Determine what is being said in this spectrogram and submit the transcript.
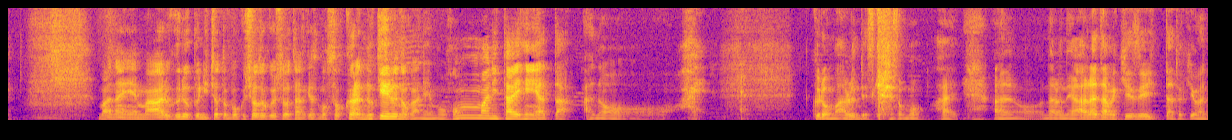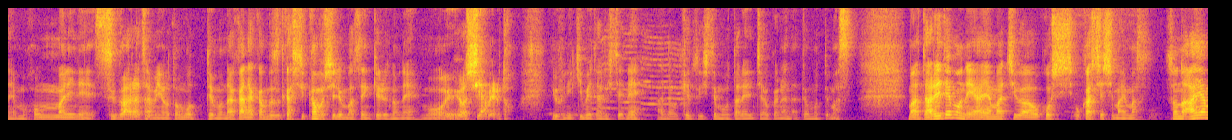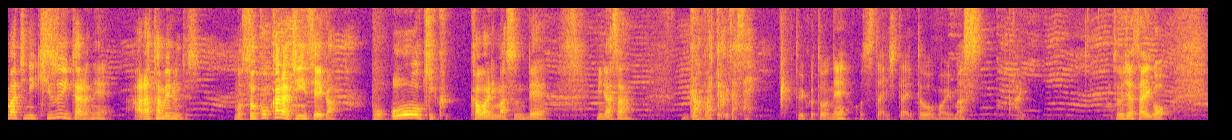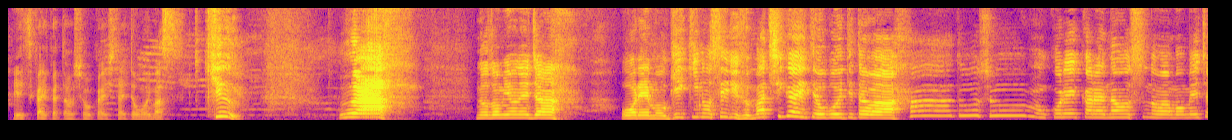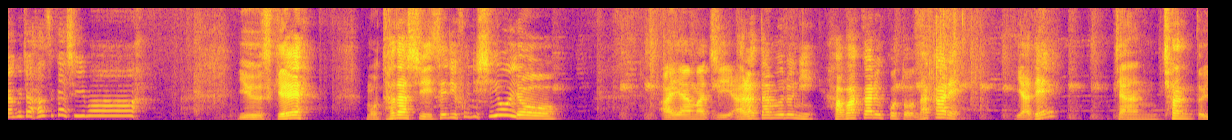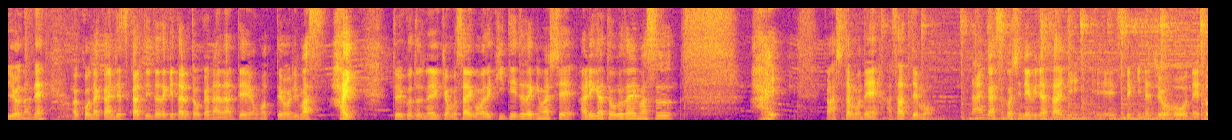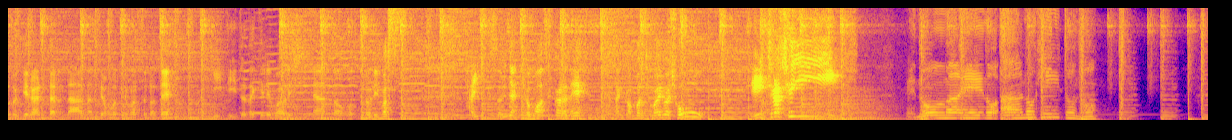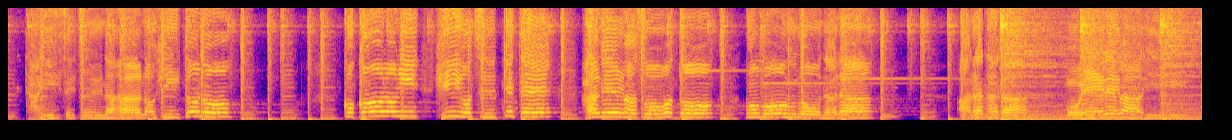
まあね、まあ、あるグループにちょっと僕所属してたんですけどもうそこから抜けるのがねもうほんまに大変やった。あの苦労もあるんですけれども はい。あのなので改め気づいた時はねもうほんまにねすぐ改めようと思ってもなかなか難しいかもしれませんけれどねもうよしやめるというふうに決めたりしてねあの決意してもうたらええんちゃうかななんて思ってます。まあ誰でもね過ちは起こし犯してしまいます。その過ちに気づいたらね改めるんです。もうそこから人生がもう大きく変わりますんで皆さん頑張ってください。ということをねお伝えしたいと思います、はい、それじゃあ最後、えー使い方を紹介したいと思います。9うわーのぞみお姉ちゃん俺もう劇のセリフ間違えて覚えてたわ。はあどうしよう。もうこれから直すのはもうめちゃくちゃ恥ずかしいわ。ゆうすけもう正しいセリフにしようよ過ち改むるにはばかることなかれ。やでちゃんちゃんというようなね、まあ、こんな感じで使っていただけたらどうかななんて思っております。はい。ということでね今日も最後まで聞いていただきましてありがとうございます。はい。明日もね明後日もなんか少しね皆さんに、えー、素敵な情報をね届けられたらななんて思ってますので聞いていただければ嬉しいなと思っております。はいそれじゃあ今日も朝からね皆さん頑張ってまいりましょう。いってらっしゃい。目の前のあの人の大切なあの人の心に火をつけて励まそうと思うのならあなたが燃えればいい。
